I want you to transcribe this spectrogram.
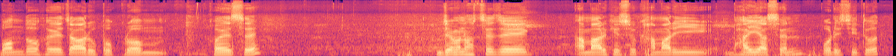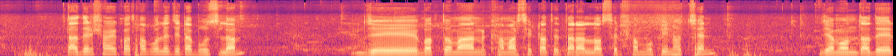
বন্ধ হয়ে যাওয়ার উপক্রম হয়েছে। যেমন হচ্ছে যে আমার কিছু খামারি ভাই আছেন, পরিচিত, তাদের সঙ্গে কথা বলে যেটা বুঝলাম যে বর্তমান খামার সেক্টরে তারা লসের সম্মুখীন হচ্ছেন। যেমন যাদের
